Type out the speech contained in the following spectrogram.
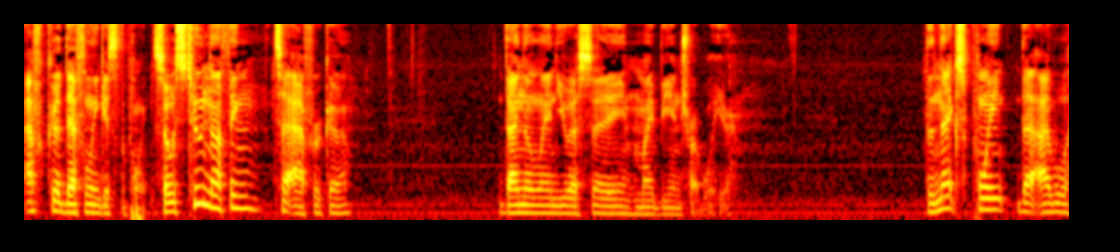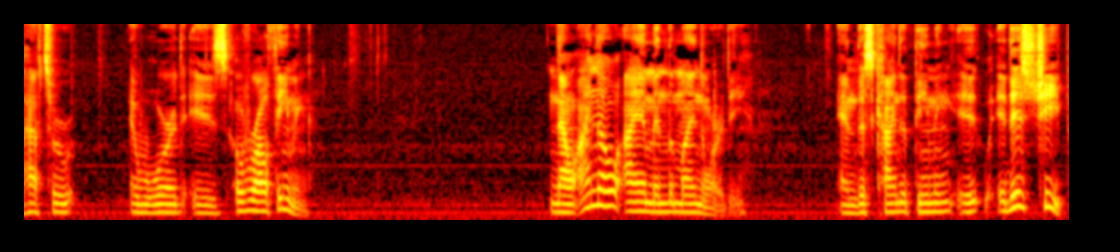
Africa definitely gets the point. So it's two nothing to Africa. Dinoland USA might be in trouble here. The next point that I will have to award is overall theming. Now I know I am in the minority, and this kind of theming it it is cheap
